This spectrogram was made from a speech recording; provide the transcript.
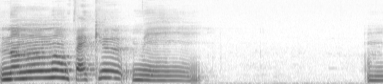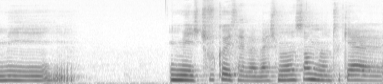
non, non, non, pas que, mais. Mais. Mais je trouve que ça va vachement ensemble, en tout cas. euh,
